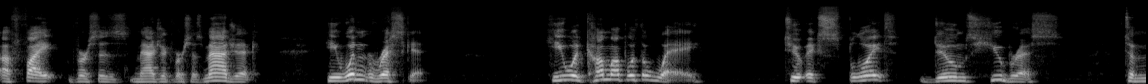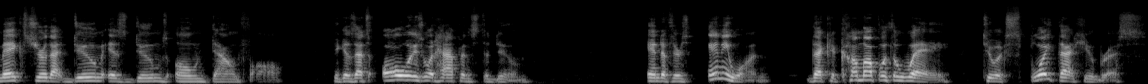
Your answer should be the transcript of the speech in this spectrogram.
a fight versus magic versus magic, he wouldn't risk it. He would come up with a way to exploit Doom's hubris to make sure that Doom is Doom's own downfall, because that's always what happens to Doom. And if there's anyone that could come up with a way to exploit that hubris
